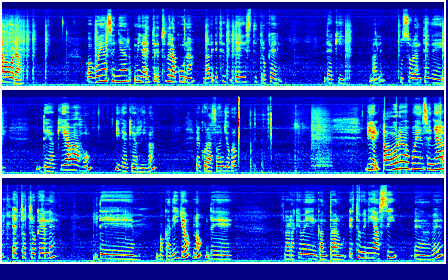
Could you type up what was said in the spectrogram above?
Ahora os voy a enseñar mira, esto, de la cuna ¿vale? este de este troquel de aquí ¿vale? un sobrante de, de aquí abajo y de aquí arriba. El corazón yo creo Bien, ahora os voy a enseñar estos troqueles de bocadillo, ¿no? De... La verdad es que me encantaron. Esto venía así, eh, a ver,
